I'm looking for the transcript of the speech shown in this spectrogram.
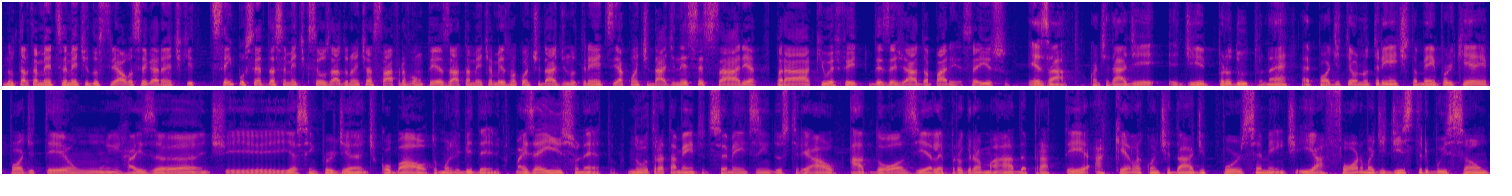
No tratamento de semente industrial, você garante que 100% da semente que você usar durante a safra vão ter exatamente a mesma quantidade de nutrientes e a quantidade necessária para que o efeito desejado apareça, é isso? Exato. Quantidade de produto, né? É, pode ter o um nutriente também, porque pode ter um enraizante e assim por diante, cobalto, molibdênio. Mas é isso, Neto. No tratamento de sementes industrial, a dose ela é programada para ter aquela quantidade por semente. E a forma de distribuição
